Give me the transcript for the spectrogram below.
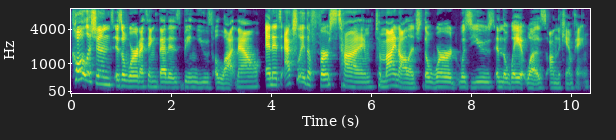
Coalitions is a word I think that is being used a lot now. And it's actually the first time, to my knowledge, the word was used in the way it was on the campaign.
